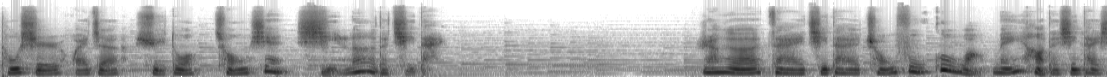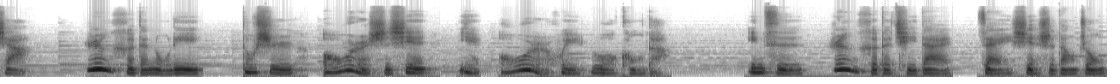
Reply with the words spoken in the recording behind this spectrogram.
同时怀着许多重现喜乐的期待。然而，在期待重复过往美好的心态下，任何的努力都是偶尔实现，也偶尔会落空的。因此，任何的期待在现实当中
